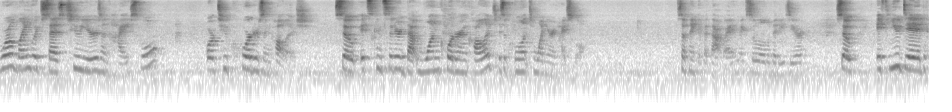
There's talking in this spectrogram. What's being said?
world language says two years in high school or two quarters in college. So, it's considered that one quarter in college is equivalent to one year in high school. So, think of it that way. It makes it a little bit easier. So, if you did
